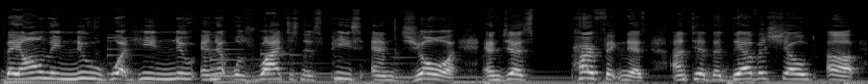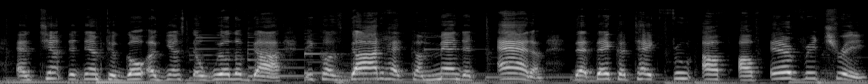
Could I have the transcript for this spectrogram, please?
They only knew what he knew, and it was righteousness, peace, and joy, and just perfectness until the devil showed up and tempted them to go against the will of God because God had commanded Adam that they could take fruit off of every tree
